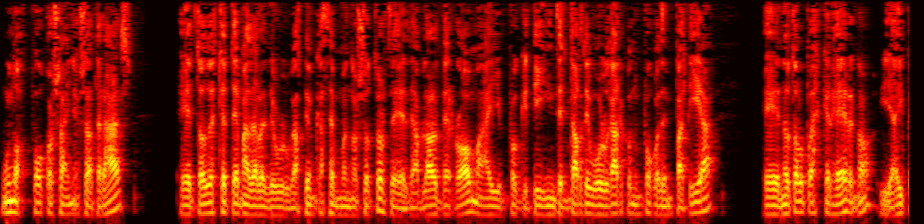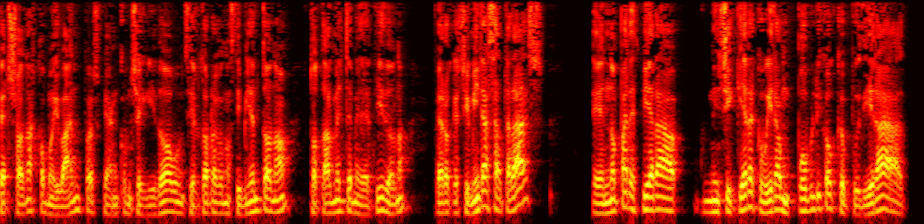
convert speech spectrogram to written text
unos pocos años atrás, eh, todo este tema de la divulgación que hacemos nosotros, de, de hablar de Roma y un poquitín intentar divulgar con un poco de empatía, eh, no te lo puedes creer, ¿no? Y hay personas como Iván, pues que han conseguido un cierto reconocimiento, ¿no? Totalmente merecido, ¿no? Pero que si miras atrás, eh, no pareciera ni siquiera que hubiera un público que pudiera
